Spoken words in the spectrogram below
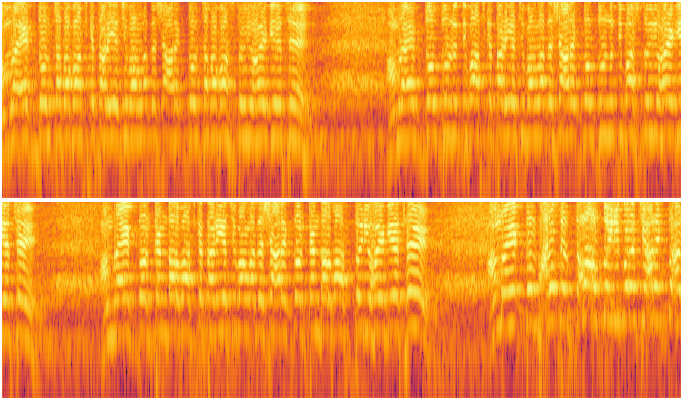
আমরা একদল চাঁদাবাজকে তাড়িয়েছি, বাংলাদেশে আরেক দল চাঁদাবাজ তৈরি হয়ে গিয়েছে। আমরা একদল দুর্নীতিবাজকে তাড়িয়েছি, বাংলাদেশে আর একদল দুর্নীতিবাজ তৈরি হয়ে গিয়েছে। আমরা একদল টেন্ডারবাজকে তাড়িয়েছি, বাংলাদেশে আর একদল টেন্ডারবাজ তৈরি হয়ে গিয়েছে। আমরা একদল ভারতের দালাল তৈরি করেছি, আরেক দল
